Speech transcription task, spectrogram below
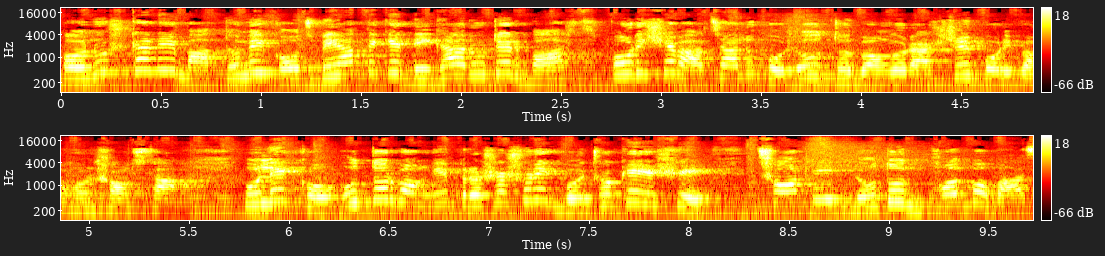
অনুষ্ঠানের মাধ্যমে কোচবিহার থেকে দীঘা রুটের বাস পরিষেবা চালু করল উত্তরবঙ্গ রাষ্ট্রের পরিবহন সংস্থা। উল্লেখ্য, উত্তরবঙ্গে প্রশাসনিক বৈঠকে এসে ছটি নতুন ভলভো বাস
